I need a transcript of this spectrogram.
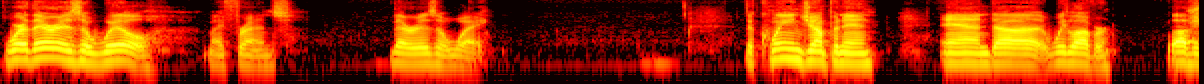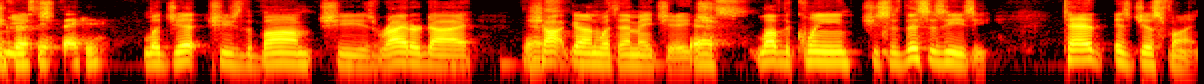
Where there is a will, my friends, there is a way. The queen jumping in, and uh, we love her. Love you, Christy. Thank you. Legit, she's the bomb. She's ride or die. Yes. Shotgun with MHH. Yes. Love the queen. She says, This is easy. Ted is just fine.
